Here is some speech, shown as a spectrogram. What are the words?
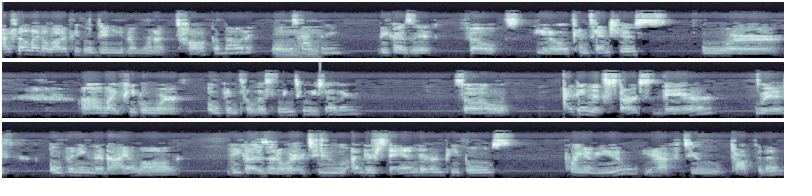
I felt like a lot of people didn't even want to talk about it, what was happening, because it felt you know contentious or uh, like people weren't open to listening to each other. So I think it starts there with opening the dialogue because in order to understand different people's point of view, you have to talk to them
